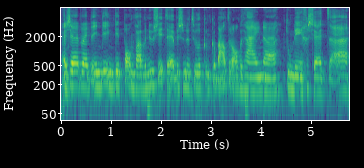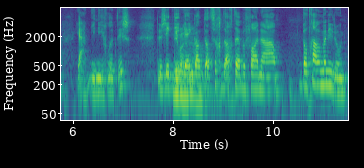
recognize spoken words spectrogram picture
En ze hebben in, in dit pand waar we nu zitten... hebben ze natuurlijk een kabouter Albert Heijn toen neergezet... ja, die niet gelukt is. Dus ik, ik denk ook dat ze gedacht hebben van... nou, dat gaan we maar niet doen.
